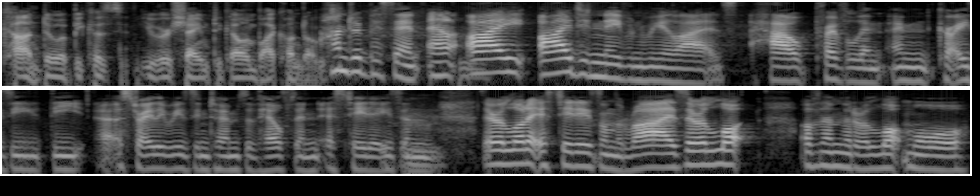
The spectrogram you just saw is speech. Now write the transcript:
can't do it because you were ashamed to go and buy condoms. Hundred percent, and I I didn't even realize how prevalent and crazy the uh, Australia is in terms of health and STDs, and there are a lot of STDs on the rise. There are a lot of them that are a lot more,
